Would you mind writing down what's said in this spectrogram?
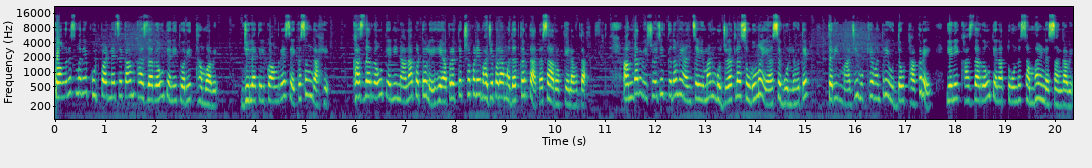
काँग्रेसमध्ये फूट पाडण्याचे काम खासदार राऊत यांनी त्वरित थांबवावे. जिल्ह्यातील काँग्रेस एकसंघ आहे. खासदार राऊत यांनी नाना पटोले हे अप्रत्यक्षपणे भाजपला मदत करतात असा आरोप केला होता. आमदार विश्वजित कदम यांचे विमान गुजरातला सोडू नये असे बोलले होते. तरी माजी मुख्यमंत्री उद्धव ठाकरे यांनी खासदार राऊत यांना तोंड सांभाळण्यास सांगावे.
